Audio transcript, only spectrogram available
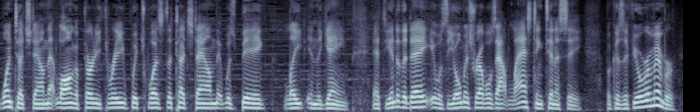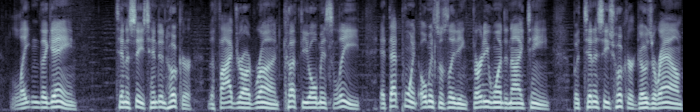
one touchdown. That long of 33, which was the touchdown that was big late in the game. At the end of the day, it was the Ole Miss Rebels outlasting Tennessee because if you'll remember, late in the game, Tennessee's Hendon Hooker, the five yard run, cut the Ole Miss lead. At that point, Ole Miss was leading 31 to 19, but Tennessee's Hooker goes around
